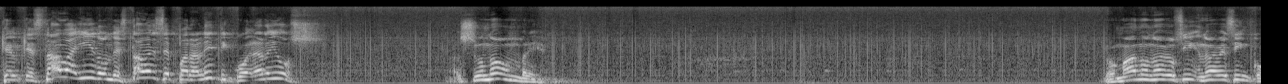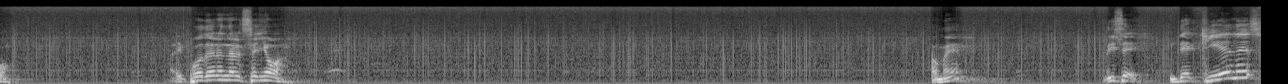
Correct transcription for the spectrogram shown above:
Que el que estaba ahí donde estaba ese paralítico era Dios. A su nombre. Romanos 9.5. Hay poder en el Señor. Amén. Dice, ¿de quiénes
